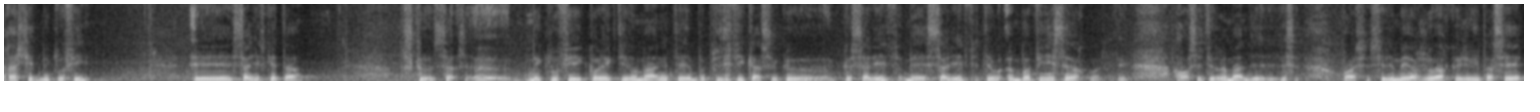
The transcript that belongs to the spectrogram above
Rachid Mekloufi et Salif Keita. Que ça- euh, collectivement, était un peu plus efficace que, que Salif, mais Salif était un bon finisseur. Quoi. Alors c'était vraiment des, c'est- les meilleurs joueurs que j'ai vu passer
